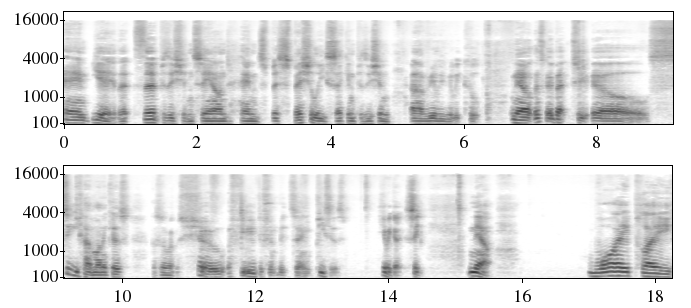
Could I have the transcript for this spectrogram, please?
And yeah, that third position sound and especially second position are really, really cool. Now, let's go back to our C harmonicas because I want to show a few different bits and pieces. Here we go, C. Now, why play,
